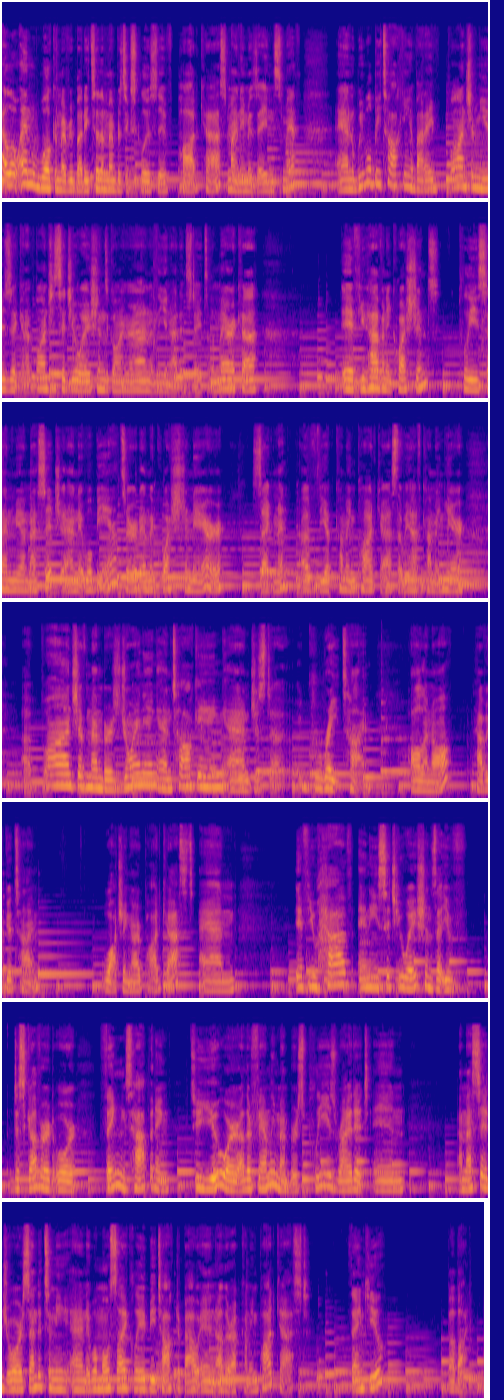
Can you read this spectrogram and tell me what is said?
Hello and welcome everybody to the members exclusive podcast. My name is Aiden Smith and we will be talking about a bunch of music and a bunch of situations going around in the United States of America. If you have any questions, please send me a message and it will be answered in the questionnaire segment of the upcoming podcast that we have coming here. A bunch of members joining and talking and just a great time. All in all, have a good time watching our podcast. And if you have any situations that you've discovered or things happening to you or other family members, please write it in a message or send it to me, and it will most likely be talked about in other upcoming podcast. Thank you. Bye bye.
